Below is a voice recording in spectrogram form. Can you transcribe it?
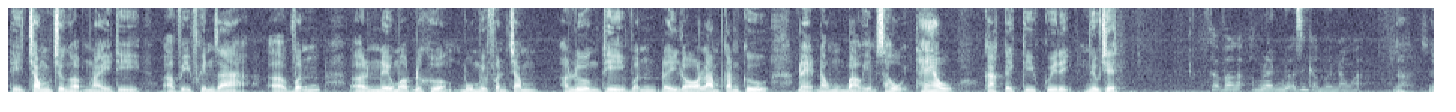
thì trong trường hợp này thì uh, vị khán giả uh, vẫn uh, nếu mà được hưởng 40% lương thì vẫn đấy đó làm căn cứ để đóng bảo hiểm xã hội theo các cái quy định nêu trên. Dạ vâng ạ, một lần nữa xin cảm ơn ông ạ. À,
